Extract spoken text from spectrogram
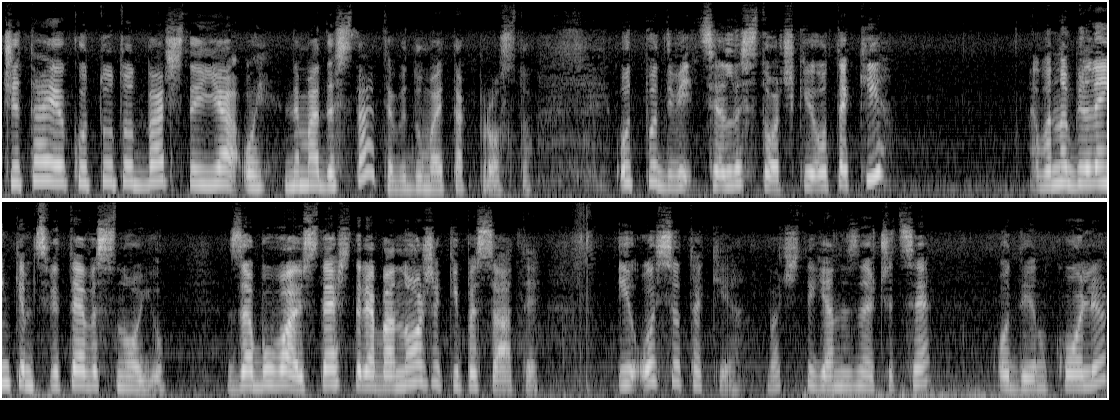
Читаю, як отут, от бачите, я. Ой, нема де стати, ви думаєте, так просто. От подивіться, листочки отакі, воно біленьким цвіте весною. Забуваюсь, теж треба ножик і писати. І ось отаке. Бачите, я не знаю, чи це один колір,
